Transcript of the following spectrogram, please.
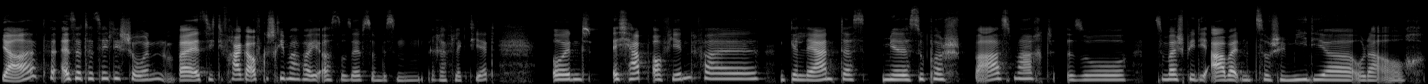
ja, also tatsächlich schon, weil als ich die Frage aufgeschrieben habe, habe ich auch so selbst so ein bisschen reflektiert. Und ich habe auf jeden Fall gelernt, dass mir das super Spaß macht, so zum Beispiel die Arbeit mit Social Media oder auch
